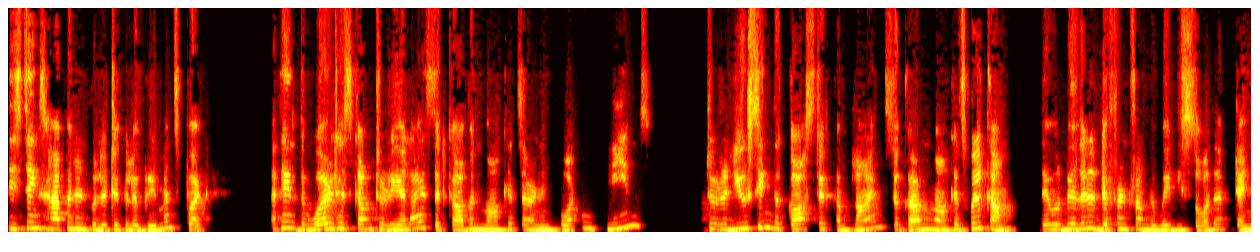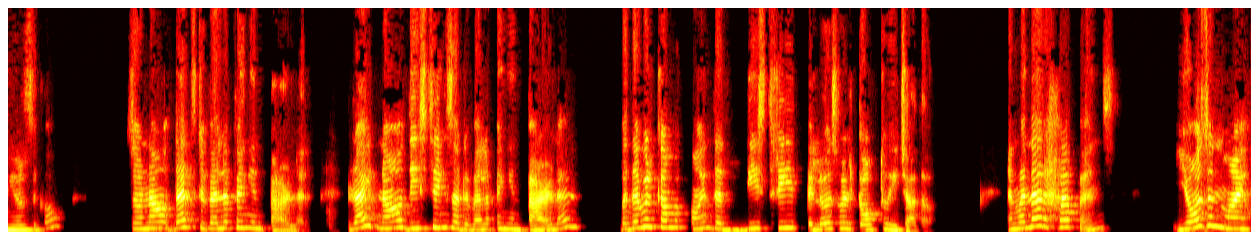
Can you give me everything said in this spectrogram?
these things happen in political agreements. But I think the world has come to realize that carbon markets are an important means to reducing the cost of compliance. So carbon markets will come. They will be a little different from the way we saw them 10 years ago. So now that's developing in parallel. Right now, these things are developing in parallel, but there will come a point that these three pillars will talk to each other. And when that happens, yours and my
